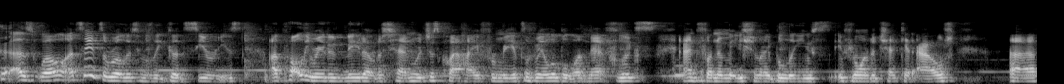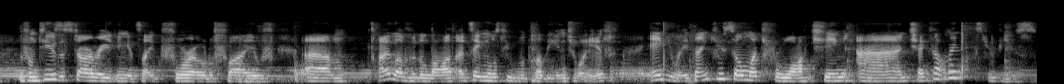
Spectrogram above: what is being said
as well. I'd say it's a relatively good series. I'd probably rate it an 8 out of 10, which is quite high for me. It's available on Netflix and Funimation, I believe, if you want to check it out. Uh, if I'm to use a star rating, it's like 4 out of 5. Um, I love it a lot. I'd say most people would probably enjoy it. Anyway, thank you so much for watching and check out my next reviews.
